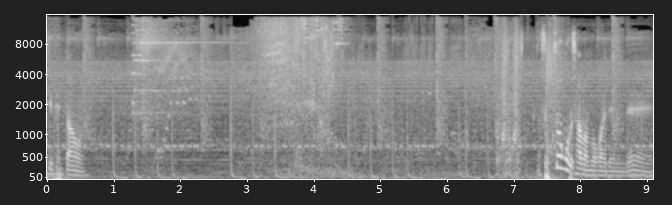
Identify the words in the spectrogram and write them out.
디펜 다운. 속성으로 잡아먹어야 되는데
